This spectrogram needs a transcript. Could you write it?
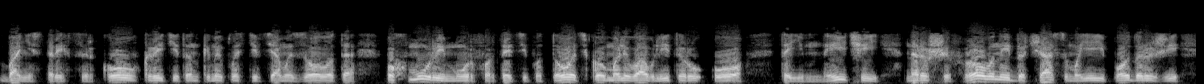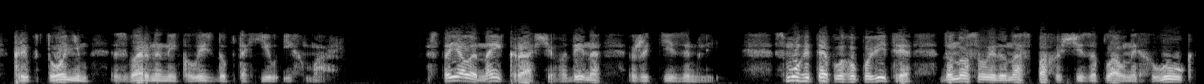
бані старих церков, вкриті тонкими пластівцями золота, похмурий мур фортеці Потоцького малював літеру О, таємничий, нерозшифрований до часу моєї подорожі криптонім, звернений колись до птахів і хмар. Стояла найкраща година в житті землі. Смуги теплого повітря доносили до нас пахощі заплавних лук,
